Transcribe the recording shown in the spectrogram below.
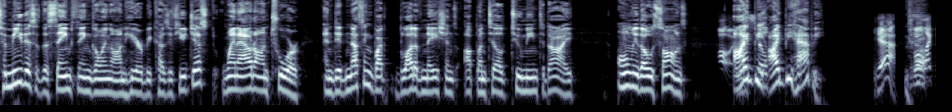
To me, this is the same thing going on here because if you just went out on tour and did nothing but Blood of Nations up until Too Mean to Die, only those songs, Oh, I'd be still- I'd be happy. Yeah. Yeah. Well, like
